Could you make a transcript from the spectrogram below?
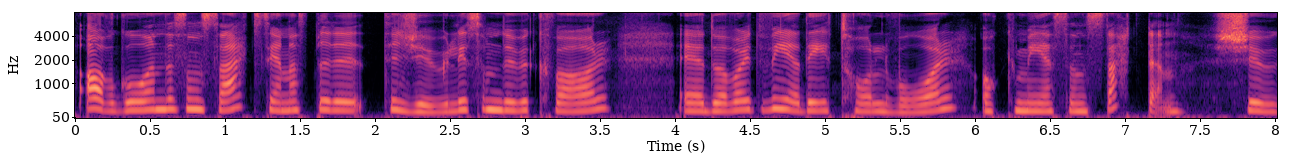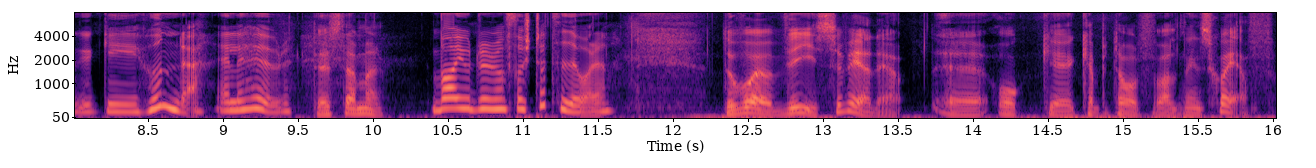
Avgående som sagt, senast blir det till juli som du är kvar. Eh, du har varit VD i 12 år och med sedan starten 2000, eller hur? Det stämmer. Vad gjorde du de första tio åren? Då var jag vice VD eh, och eh, kapitalförvaltningschef.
